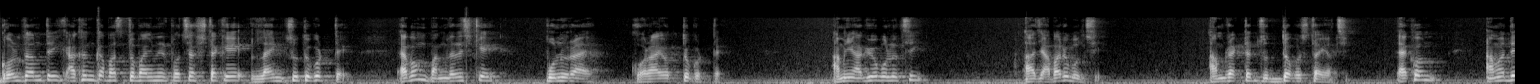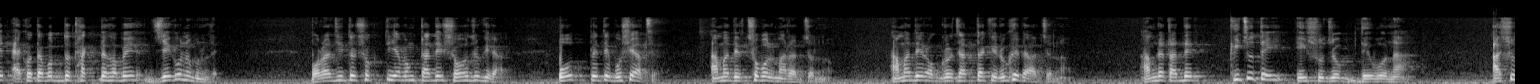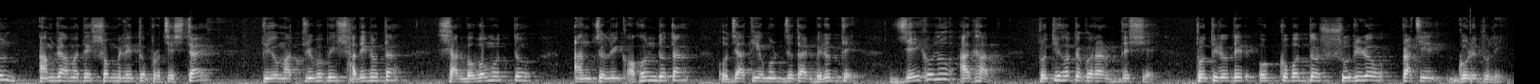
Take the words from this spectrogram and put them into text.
গণতান্ত্রিক আকাঙ্ক্ষা বাস্তবায়নের প্রচেষ্টাকে লাইনচ্যুত করতে এবং বাংলাদেশকে পুনরায় করায়ত্ত করতে। আমি আগেও বলেছি, আজ আবারও বলছি, আমরা একটা যুদ্ধ অবস্থায় আছি। এখন আমাদের একতাবদ্ধ থাকতে হবে যে কোনো মূল্যে। পরাজিত শক্তি এবং তাদের সহযোগীরা ওত পেতে বসে আছে। আমাদের ছোবল মারার জন্য, আমাদের অগ্রযাত্রাকে রুখে দেওয়ার জন্য, আমরা তাদের কিছুতেই এই সুযোগ দেব না। আসুন আমরা আমাদের সম্মিলিত প্রচেষ্টায় প্রিয় মাতৃভূমির স্বাধীনতা, সার্বভৌমত্ব, আঞ্চলিক অখণ্ডতা ও জাতীয় মর্যাদার বিরুদ্ধে যে কোনো আঘাত প্রতিহত করার উদ্দেশ্যে প্রতিরোধের ঐক্যবদ্ধ সুদৃঢ় প্রাচীর গড়ে তুলি।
